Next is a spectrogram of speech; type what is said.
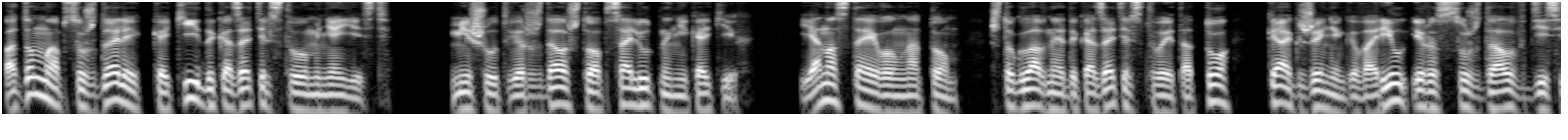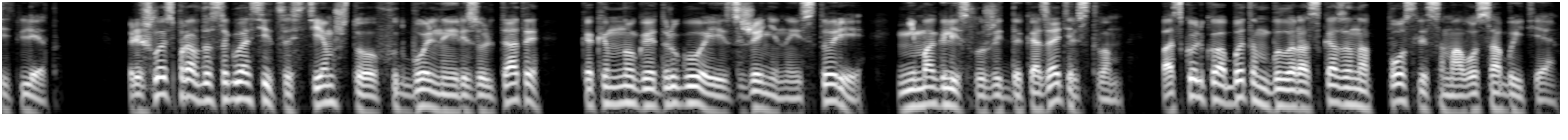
Потом мы обсуждали, какие доказательства у меня есть. Миша утверждал, что абсолютно никаких. Я настаивал на том, что главное доказательство — это то, как Женя говорил и рассуждал в 10 лет. Пришлось, правда, согласиться с тем, что футбольные результаты, как и многое другое из Жениной истории, не могли служить доказательством, поскольку об этом было рассказано после самого события.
